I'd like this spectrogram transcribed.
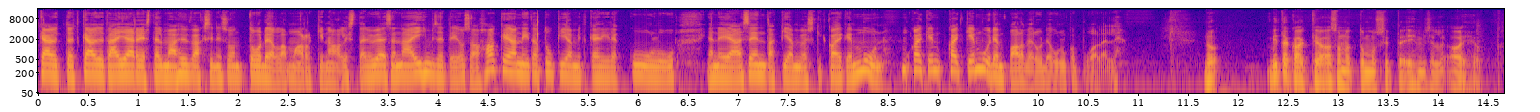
käyttö, että käytetään järjestelmää hyväksi, niin se on todella marginaalista. Eli yleensä nämä ihmiset ei osaa hakea niitä tukia, mitkä niille kuuluu, ja ne jää sen takia myöskin kaiken muun, kaiken, kaikkien muiden palveluiden ulkopuolelle. No, mitä kaikkea asunnottomuus sitten ihmiselle aiheuttaa?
